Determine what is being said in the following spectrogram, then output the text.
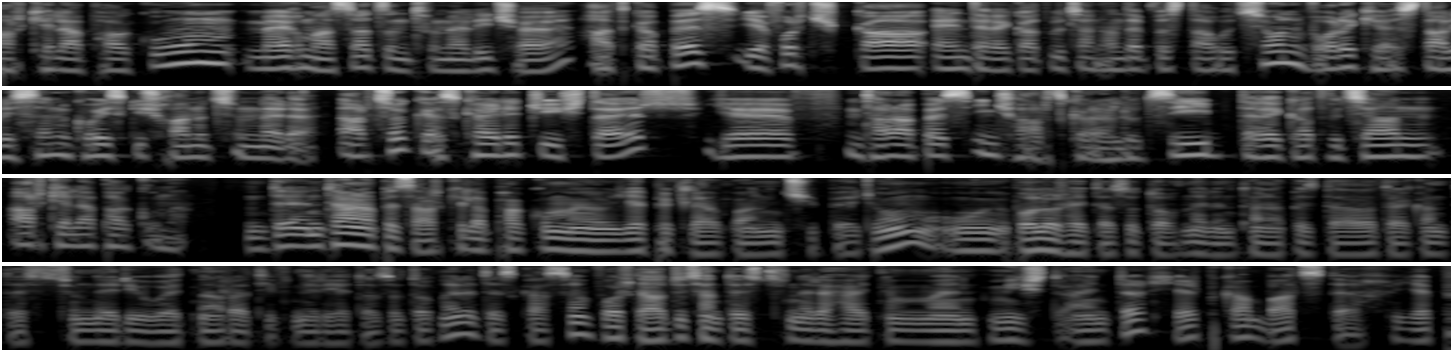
արգելափակում մեղմ ասած ընդունելի չէ, հատկապես երբ որ չկա այն տեղեկատվության հանդեպ վստահություն, որը քեզ տալիս են քո իսկ իշխանությունները։ Արդյոք այս քայլը ճիշտ էր եւ ընդհանրապես ինչ հարց կարա լուծի տեղեկատվության արգելափակումը։ Դե ընդհանրապես արգելափակումը երբեք լավ բան չի բերում ու բոլոր հետազոտողները ընդհանրապես դավադրական տեսությունների ու այդ նարատիվների հետազոտողները դες կասեն, որ դավադրության տեսությունները հայտնվում են միշտ այնտեղ, երբ կա բաց տեղ, երբ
